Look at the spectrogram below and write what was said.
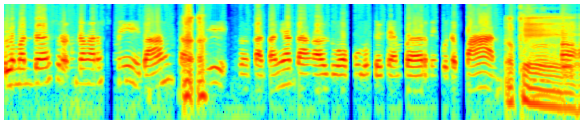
belum ada surat undangan resmi, Bang. Ah, Tapi eh, katanya tanggal 20 Desember minggu depan. Oke. Oh.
